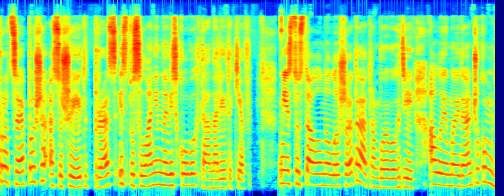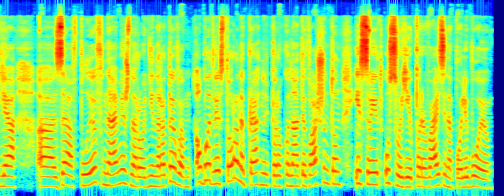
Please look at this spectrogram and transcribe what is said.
Про це пише Associated Press із посиланням на військових та аналітиків. Місто стало не лише театром бойових дій, але й майданчиком для е, за вплив на міжнародні наративи. Обидві сторони прагнуть переконати Вашингтон і світ у своїй перевазі на полі бою.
